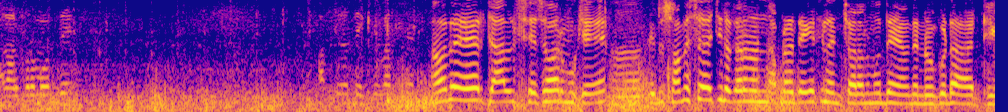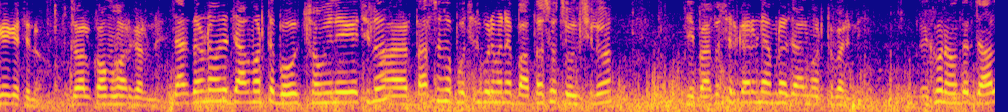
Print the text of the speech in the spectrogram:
আর অল্পর মধ্যে। আমাদের জাল শেষ হওয়ার মুখে আহ, একটু সমস্যা হয়েছিল কারণ আপনারা দেখেছিলেন চড়ার মধ্যে আমাদের নৌকোটা ঠেকে গেছিল জল কম হওয়ার কারণে। যার কারণে আমাদের জাল মারতে বহুত সময় লেগে গেছিল আর তার সঙ্গে প্রচুর পরিমাণে বাতাসও চলছিল। এই বাতাসের কারণে আমরা জাল মারতে পারিনি। দেখুন আমাদের জাল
